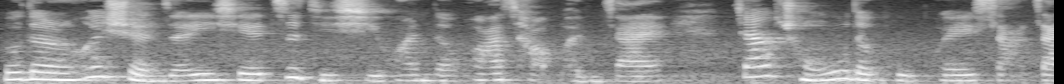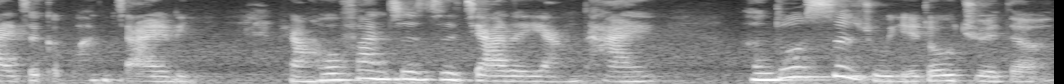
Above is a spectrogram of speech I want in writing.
有的人会选择一些自己喜欢的花草盆栽，将宠物的骨灰撒在这个盆栽里，然后放置自家的阳台。很多饲主也都觉得，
